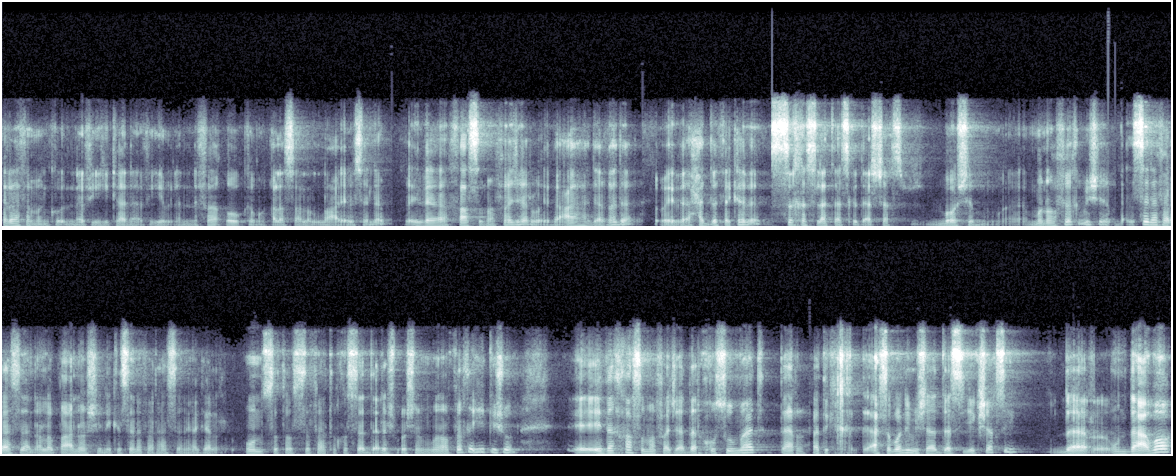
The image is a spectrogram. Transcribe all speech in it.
ثلاث من كن فيه كان فيه من النفاق وكما قال صلى الله عليه وسلم وإذا خاصم فجر وإذا عاهد غدا وإذا حدث كذا. خصلت است که در شخص باشه منافق میشه سه نفر هستن الله معناش اینه که سه نفر هستن اگر اون سه تا صفات و درش باشه منافق یکیشون إذا خاصم فجر در خصومت در وقتی که عصبانی میشه دست یک شخصی در اون دعوا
